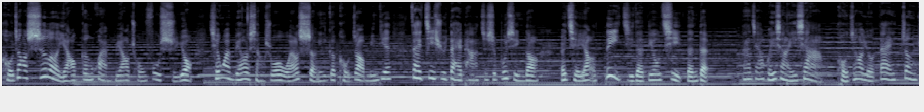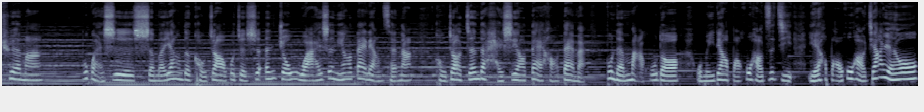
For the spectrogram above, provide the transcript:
口罩湿了也要更换，不要重复使用。千万不要想说我要省一个口罩，明天再继续戴它，这是不行的。而且要立即的丢弃等等。大家回想一下，口罩有戴正确吗？不管是什么样的口罩，或者是 N95 啊，还是你要戴两层啊，口罩真的还是要戴好戴满，不能马虎的哦。我们一定要保护好自己，也要保护好家人哦。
